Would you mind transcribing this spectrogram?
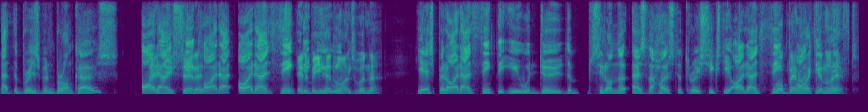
at the Brisbane Broncos, I And don't you said think it? I don't I don't think It'd be you would headlines, wouldn't it? yes, but I don't think that you would do the sit on the as the host of 360. I don't think Well, Ben I that- left.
